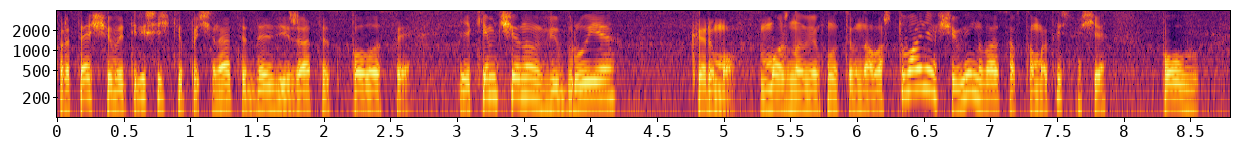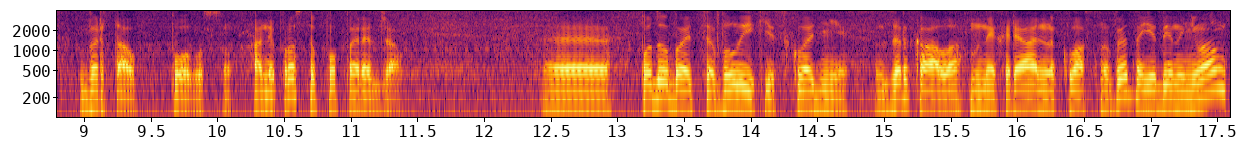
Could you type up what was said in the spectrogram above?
про те, що ви трішечки починаєте десь з'їжджати з полоси. Яким чином вібрує кермо? Можна увімкнути в налаштуваннях, щоб він вас автоматично ще повертав в полосу, а не просто попереджав. Е, Подобаються великі складні дзеркала, в них реально класно видно. Єдиний нюанс,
